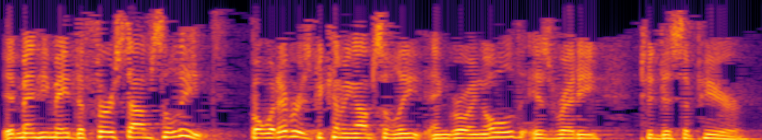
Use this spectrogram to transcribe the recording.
it meant he made the first obsolete. But whatever is becoming obsolete and growing old is ready to disappear.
